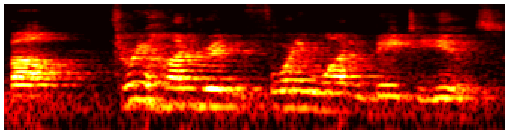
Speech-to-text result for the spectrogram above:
about 341 BTUs.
